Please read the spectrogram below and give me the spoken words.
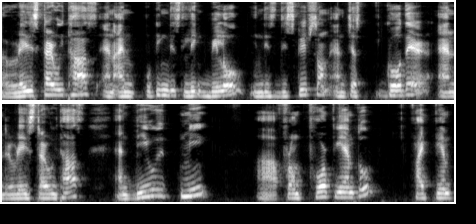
uh, register with us and i'm putting this link below in this description and just go there and register with us and be with me uh, from 4 p.m. to 5 p.m.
